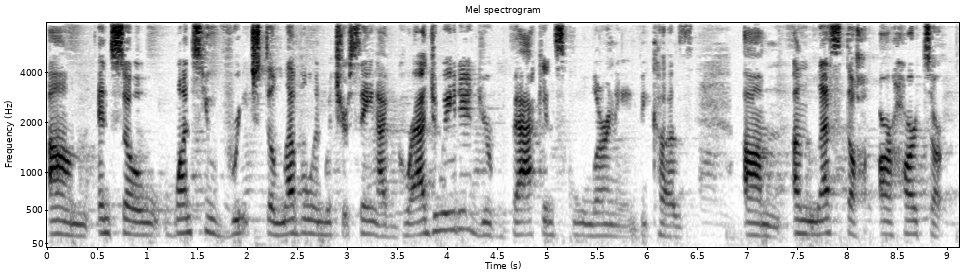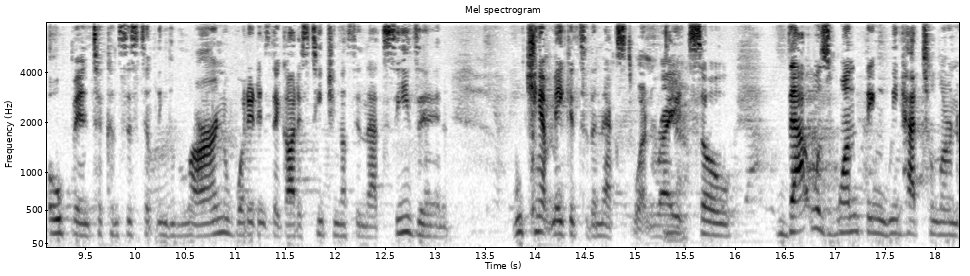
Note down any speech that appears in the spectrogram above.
Um, and so once you've reached a level in which you're saying, I've graduated, you're back in school learning because um, unless the, our hearts are open to consistently learn what it is that God is teaching us in that season, we can't make it to the next one, right? Yeah. So that was one thing we had to learn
